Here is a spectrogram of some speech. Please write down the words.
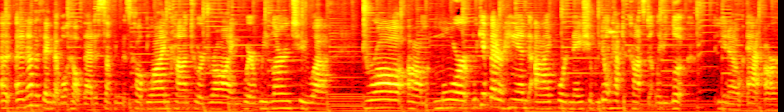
a, another thing that will help that is something that's called blind contour drawing, where we learn to uh, draw um, more, we get better hand-eye coordination. We don't have to constantly look, you know, at our,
